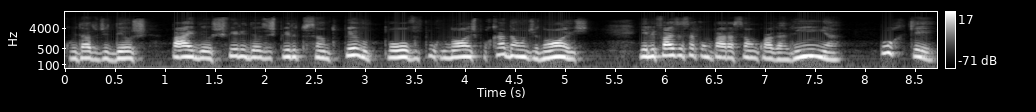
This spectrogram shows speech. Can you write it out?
cuidado de Deus Pai, Deus Filho e Deus Espírito Santo pelo povo, por nós, por cada um de nós. E ele faz essa comparação com a galinha. Por quê?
